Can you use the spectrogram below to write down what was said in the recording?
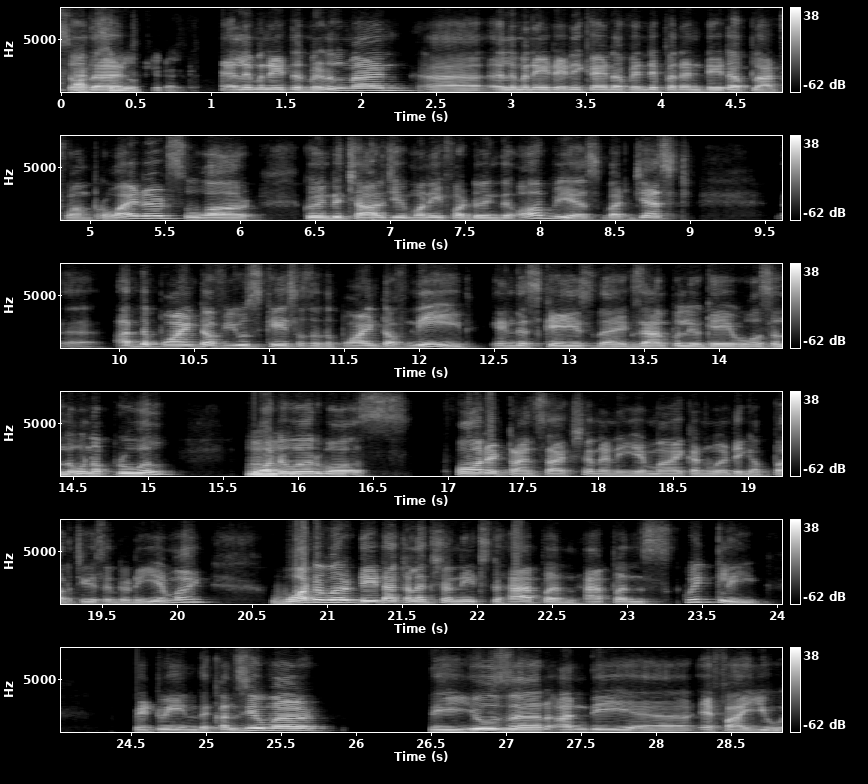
so Absolutely that right. eliminate the middleman, uh, eliminate any kind of independent data platform providers who are going to charge you money for doing the obvious, but just uh, at the point of use cases, at the point of need. In this case, the example you gave was a loan approval. Mm-hmm. Whatever was for a transaction and EMI, converting a purchase into an EMI, whatever data collection needs to happen happens quickly between the consumer, the user and the uh, FIU,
